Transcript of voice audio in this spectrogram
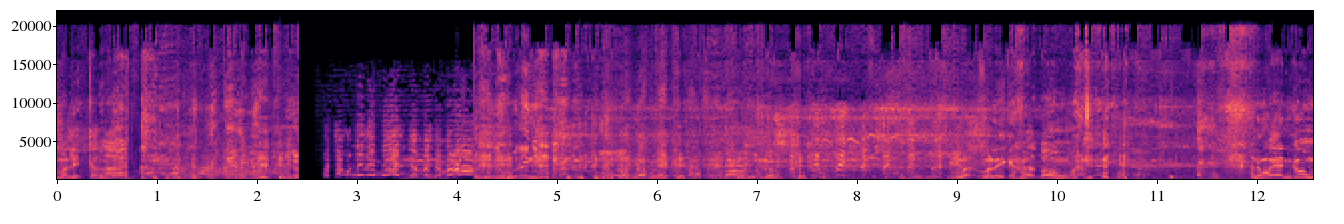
Mali ka nga. Ba't ako na naman? Naman naman! Ma- mali ka nga, Kong. ano ba yan, Kong?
